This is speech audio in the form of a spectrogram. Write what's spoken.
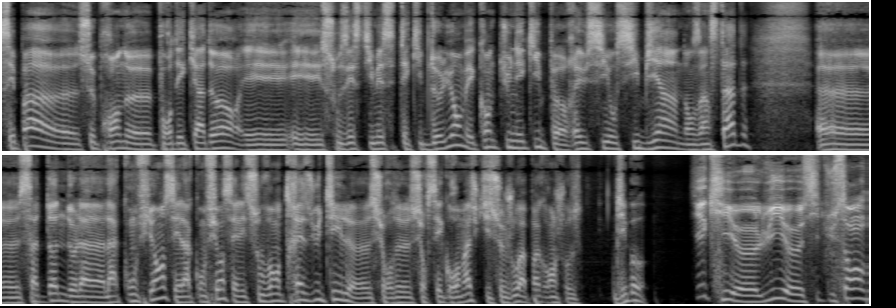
c'est pas euh, se prendre pour des cadors et, et sous-estimer cette équipe de Lyon, mais quand une équipe réussit aussi bien dans un stade. Euh, ça donne de la, la confiance et la confiance elle est souvent très utile euh, sur sur ces gros matchs qui se jouent à pas grand chose. Gibo. Qui, qui euh, lui, euh, si tu sens,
